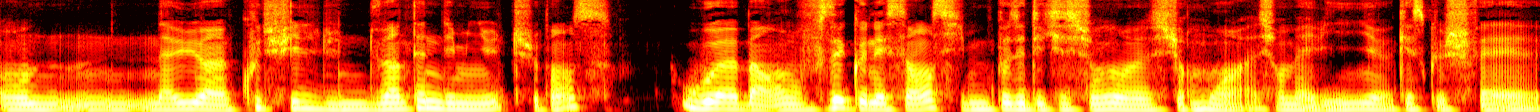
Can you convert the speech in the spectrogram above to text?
on a eu un coup de fil d'une vingtaine de minutes, je pense, où ben, on faisait connaissance, il me posait des questions sur moi, sur ma vie, qu'est-ce que je fais?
